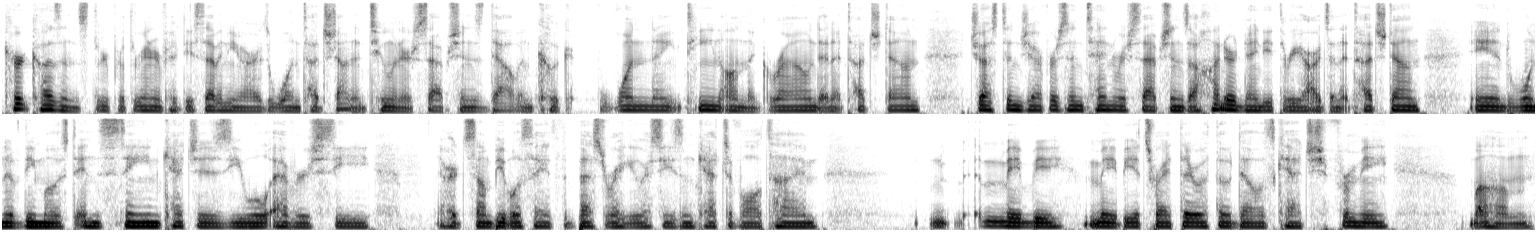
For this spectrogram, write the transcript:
Kirk Cousins threw for 357 yards, one touchdown and two interceptions. Dalvin Cook 119 on the ground and a touchdown. Justin Jefferson 10 receptions, 193 yards and a touchdown, and one of the most insane catches you will ever see. I heard some people say it's the best regular season catch of all time maybe maybe it's right there with Odell's catch for me. Um,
